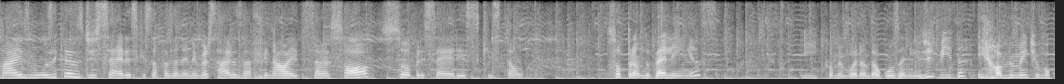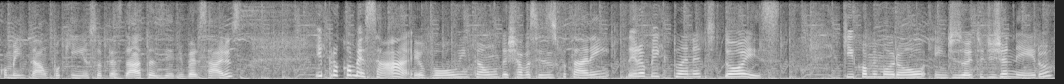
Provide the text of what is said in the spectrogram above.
mais músicas de séries que estão fazendo aniversários. Afinal, a edição é só sobre séries que estão soprando velhinhas e comemorando alguns aninhos de vida. E obviamente eu vou comentar um pouquinho sobre as datas e aniversários. E para começar, eu vou então deixar vocês escutarem Little Big Planet 2, que comemorou em 18 de janeiro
